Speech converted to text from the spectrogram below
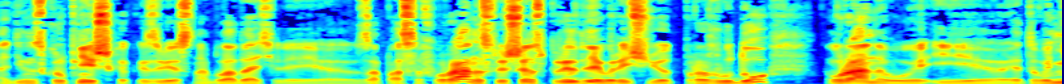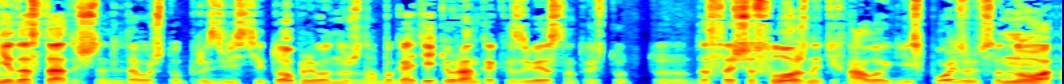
один из крупнейших, как известно, обладателей э, запасов урана. Совершенно справедливо речь идет про руду урановую, и этого недостаточно для того, чтобы произвести топливо. Нужно обогатить уран, как известно. То есть тут э, достаточно сложные технологии используются, но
